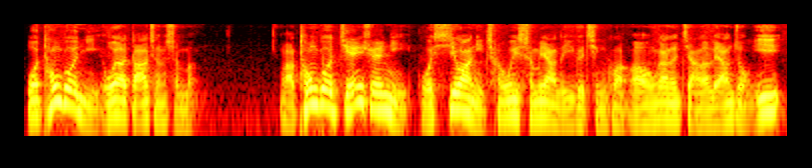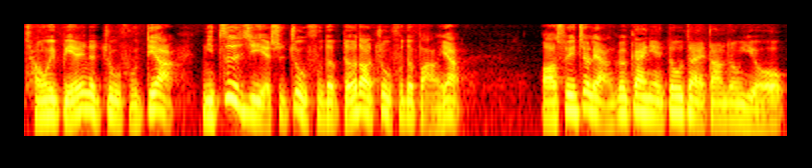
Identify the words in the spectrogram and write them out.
我通过你，我要达成什么？啊，通过拣选你，我希望你成为什么样的一个情况啊？我们刚才讲了两种：一，成为别人的祝福；第二，你自己也是祝福的，得到祝福的榜样啊。所以这两个概念都在当中有。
